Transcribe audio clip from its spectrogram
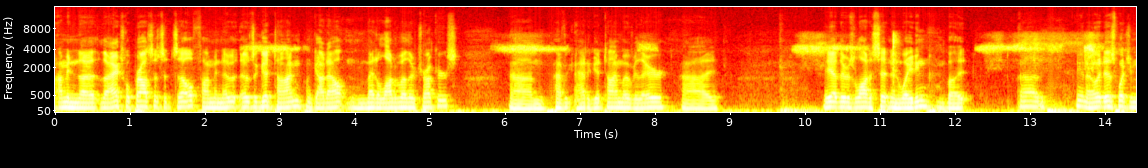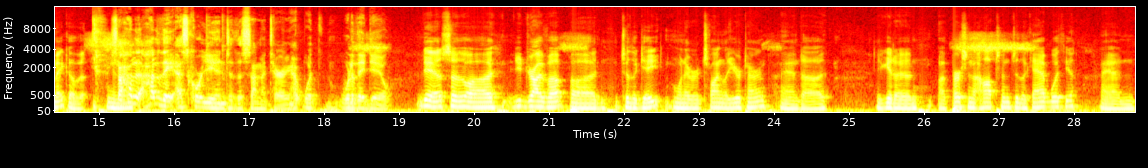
I mean, the the actual process itself, I mean, it, it was a good time. I got out and met a lot of other truckers. Um, I've had a good time over there. Uh, yeah, there was a lot of sitting and waiting, but uh, you know, it is what you make of it. So know? how do, how do they escort you into the cemetery? How, what what do they do? Yeah, so uh, you drive up uh, to the gate whenever it's finally your turn, and uh, you get a, a person that hops into the cab with you, and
